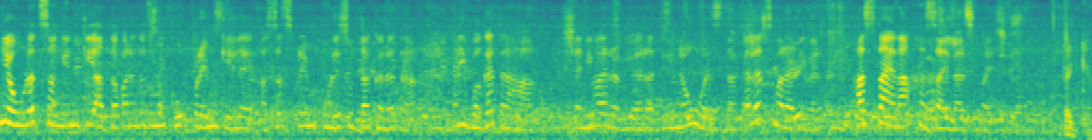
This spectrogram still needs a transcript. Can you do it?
मी एवढंच सांगेन की आतापर्यंत तुम्ही खूप प्रेम केलं आहे असंच प्रेम पुढे सुद्धा करत राहा. आणि बघत राहा शनिवार रविवार रात्री नऊ वाजता कलर्स मराठीवर हसताय ना हसायलाच पाहिजे. थँक्यू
